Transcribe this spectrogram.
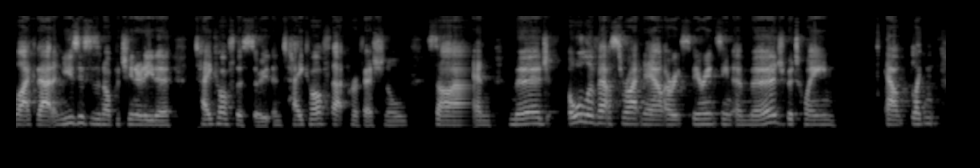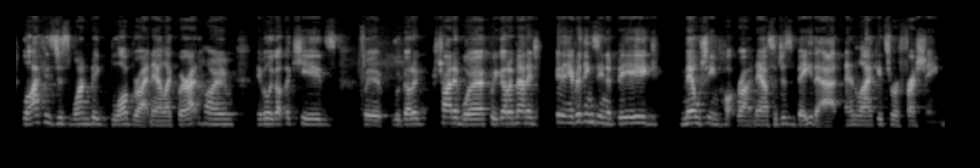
like that and use this as an opportunity to take off the suit and take off that professional side and merge. All of us right now are experiencing a merge between our, like, life is just one big blob right now. Like, we're at home, people have got the kids, we're, we've got to try to work, we've got to manage everything. Everything's in a big, melting pot right now. So just be that and like it's refreshing.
